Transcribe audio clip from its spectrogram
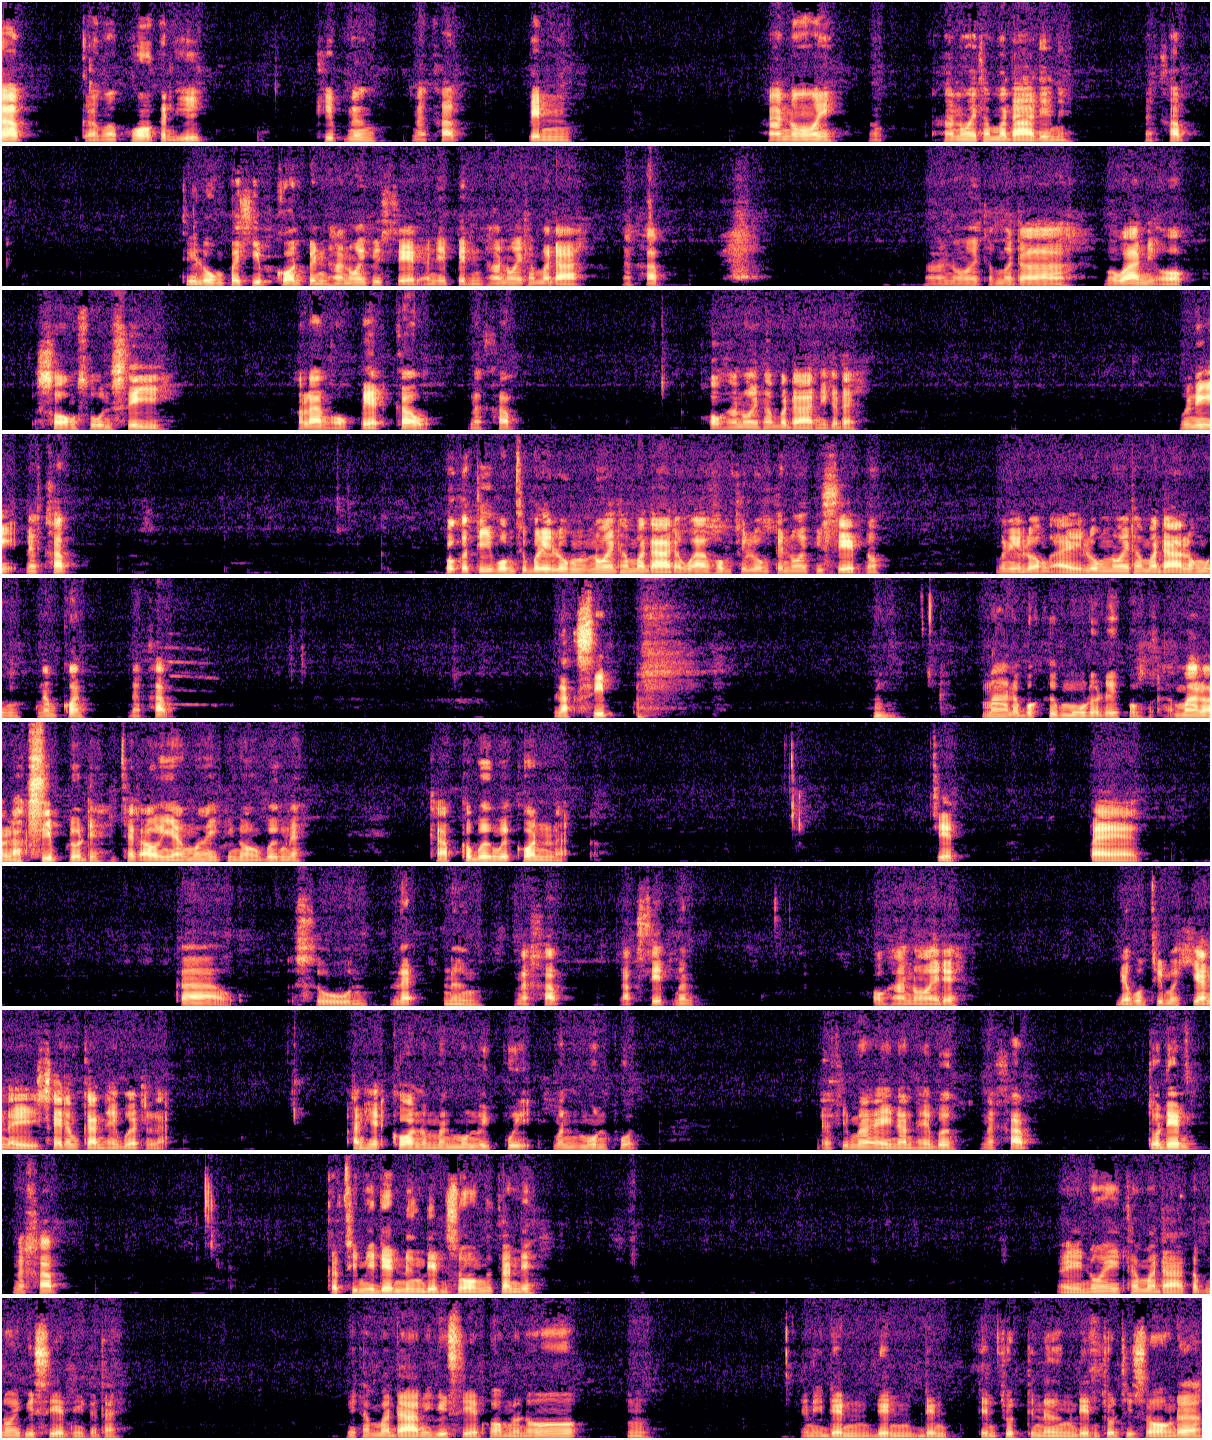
ครับกลับมาพอกันอีกคลิปนึงนะครับ เป็นฮานอยฮานอยธรรมดาด้วยนี่นะครับที่ลงไปคลิปก่อนเป็นฮานอยพิเศษ อันนี้เป็นฮานอยธรรมดานะครับฮานอยธรรมดาเมื่อวานนี้ออกสองศูนย์สี่ข้างล่างออกแปดเก้านะครับ ของฮานอยธรรมดานี่ก็ได้วันนี้นะครับ ปกติผมจะบริลงน้อยธรรมดาแต่ว่า ผมจะลงแต่น้อยพิเศษเนาะวันนี้ลงไอ้ลงน้อยธรรมดาลงมึงน้ำก่อนนะครับลักซิปมาแล้วบ่คือมูแล้วเด้ผมมาแล้วลักซิปแล้วเด้จักเอาอิหยังมาให้พี่น้องเบิ่งเด้ครับก็เบิ่งไว้ก่อนละเจ็ดแปดเก้าศูนย์และหนึ่งนะครับลักซิปมัน ของฮานอยเด้ เดี๋ยวผมจะมาเขียนไอ้ใช้น้ำกันให้เบิดนั่นแหละ อันเหตุก่อนมันมุนอุปุ้ยมันมุนโพดเดี๋ยวสิมาไอ้นั่นให้เบิ่งนะครับ ตัวเด่นนะครับ กับสิมีเด่นหนึ่งเด่นสองกันเด้ ไอ้น้อยธรรมดากับน้อยพิเศษนี่ก็ได้ มีธรรมดามีพิเศษพร้อมแล้วเนาะอืมอันนี้เด่นเด่นเด่นเด่นชุดที่หนึ่งเด่นชุดที่สองเด้อ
